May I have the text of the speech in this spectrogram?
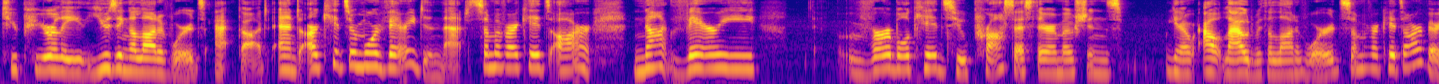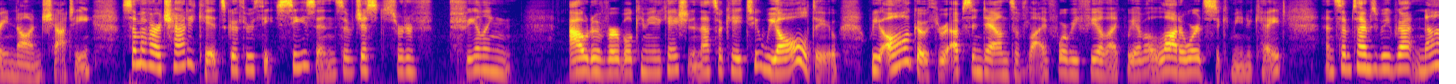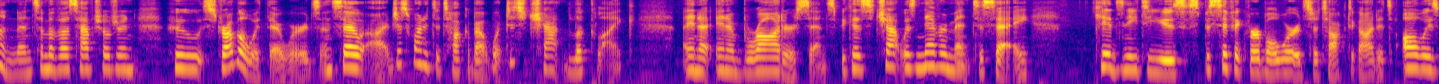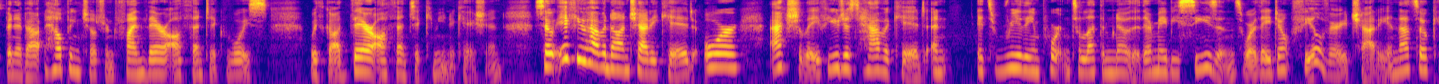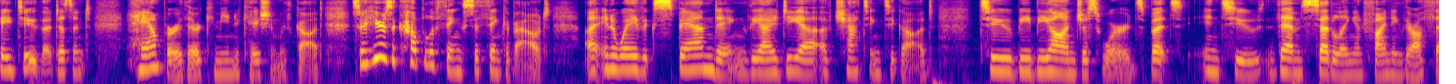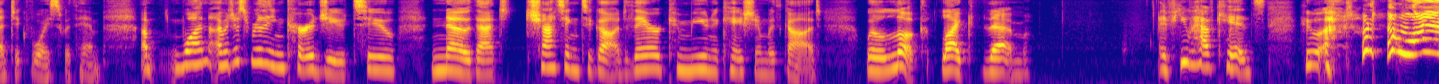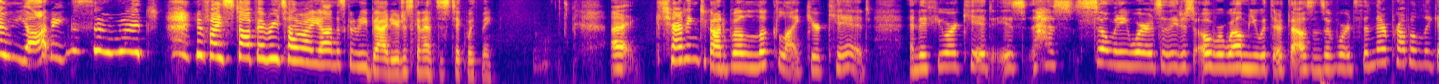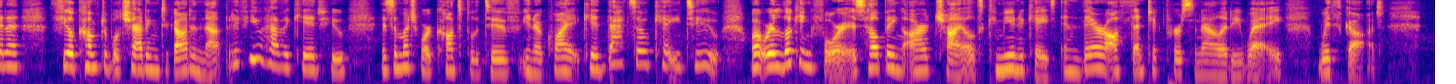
to purely using a lot of words at God. And our kids are more varied than that. Some of our kids are not very verbal kids who process their emotions you know out loud with a lot of words some of our kids are very non-chatty some of our chatty kids go through th- seasons of just sort of feeling out of verbal communication. And that's okay too. We all do. We all go through ups and downs of life where we feel like we have a lot of words to communicate. And sometimes we've got none. And some of us have children who struggle with their words. And so I just wanted to talk about what does chat look like? In a, in a broader sense, because chat was never meant to say, kids need to use specific verbal words to talk to God. It's always been about helping children find their authentic voice with God, their authentic communication. So if you have a non chatty kid, or actually if you just have a kid and it's really important to let them know that there may be seasons where they don't feel very chatty, and that's okay too. That doesn't hamper their communication with God. So, here's a couple of things to think about uh, in a way of expanding the idea of chatting to God to be beyond just words, but into them settling and finding their authentic voice with Him. Um, one, I would just really encourage you to know that chatting to God, their communication with God, will look like them if you have kids who I don't know why I'm yawning so much. If I stop every time I yawn, it's going to be bad. You're just going to have to stick with me. Uh, chatting to God will look like your kid. And if your kid is has so many words that they just overwhelm you with their thousands of words, then they're probably going to feel comfortable chatting to God in that. But if you have a kid who is a much more contemplative, you know, quiet kid, that's okay too. What we're looking for is helping our child communicate in their authentic personality way with God.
